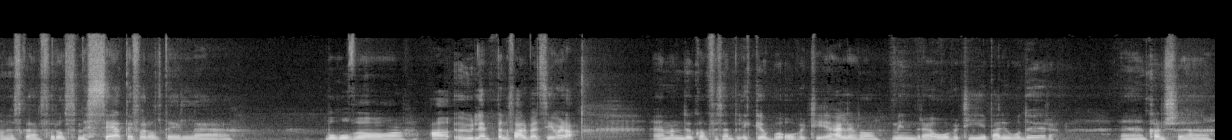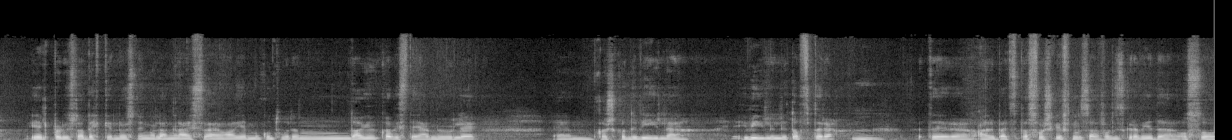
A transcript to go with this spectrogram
Man skal være en forholdsmessighet i forhold til eh, behovet og ah, ulempene for arbeidsgiver. da. Eh, Men du kan f.eks. ikke jobbe overtid, eller sånn mindre overtid i perioder. Eh, Kanskje hjelper du å ha bekkenløsning og lang reisevei og ha hjemmekontor en dag i uka, hvis det er mulig. Kanskje kan du hvile, hvile litt oftere. Etter eh, arbeidsplassforskriften så har faktisk gravide også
